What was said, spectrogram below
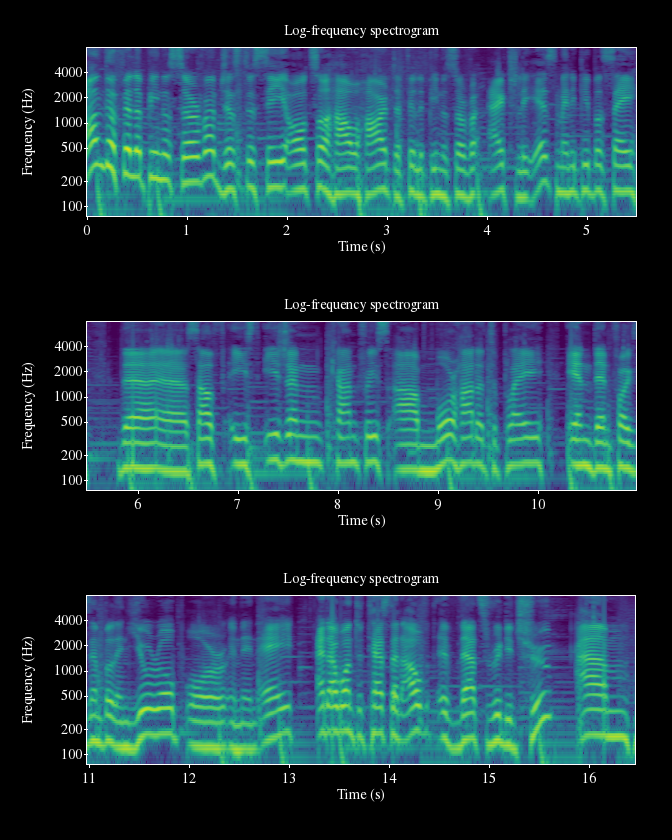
on the Filipino server, just to see also how hard the Filipino server actually is. Many people say the uh, Southeast Asian countries are more harder to play in than, for example, in Europe or in NA. And I want to test that out if that's really true. Um,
